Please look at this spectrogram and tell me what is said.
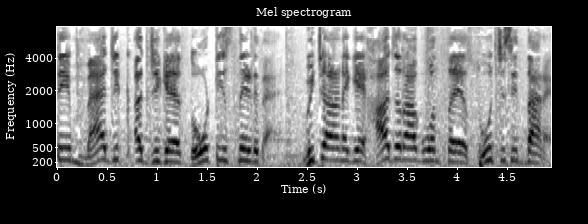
ಟೀಮ್ ಮ್ಯಾಜಿಕ್ ಅಜ್ಜಿಗೆ ನೋಟಿಸ್ ನೀಡಿದೆ. ವಿಚಾರಣೆಗೆ ಹಾಜರಾಗುವಂತೆ ಸೂಚಿಸಿದ್ದಾರೆ.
